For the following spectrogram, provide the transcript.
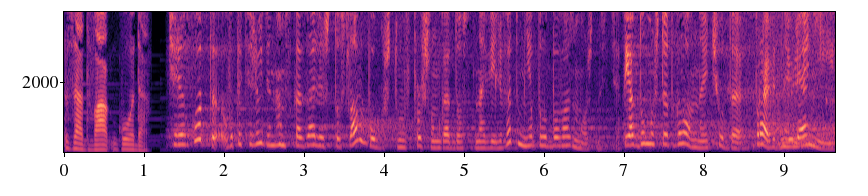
за два года. Через год вот эти люди нам сказали, что слава богу, что мы в прошлом году остановили, в этом не было бы возможности. Я думаю, что это главное чудо праведной Леонии.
